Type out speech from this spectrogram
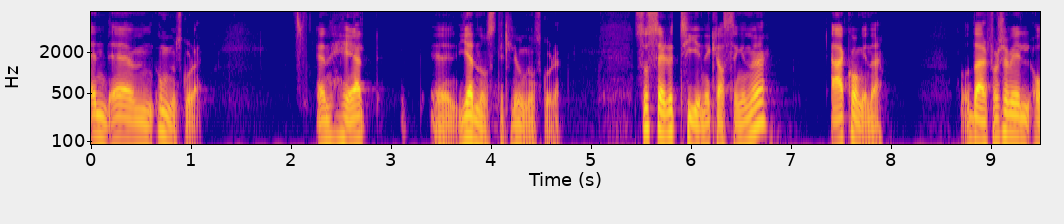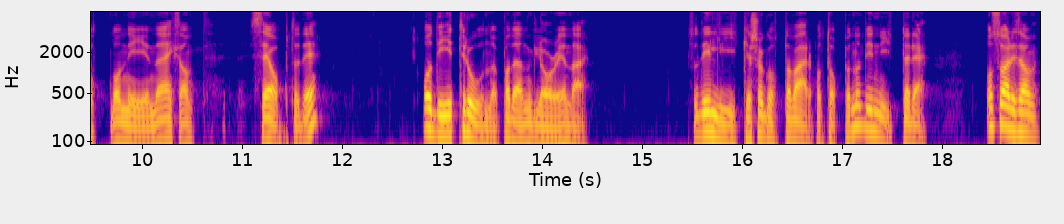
en, en ungdomsskole, en helt eh, gjennomsnittlig ungdomsskole, så ser du tiendeklassingene er kongene. Og derfor så vil åttende og niende ikke sant, se opp til de, og de troner på den glorien der. Så de liker så godt å være på toppen, og de nyter det. Og så liksom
